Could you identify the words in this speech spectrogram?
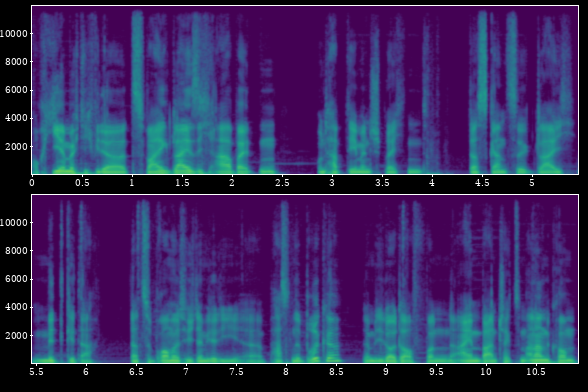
Auch hier möchte ich wieder zweigleisig arbeiten und habe dementsprechend das Ganze gleich mitgedacht. Dazu brauchen wir natürlich dann wieder die äh, passende Brücke, damit die Leute auch von einem Bahnsteig zum anderen kommen.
